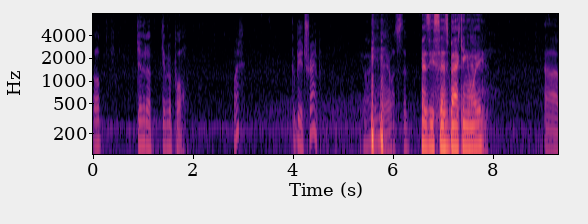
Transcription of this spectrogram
Well, give it a give it a pull. What? Could be a trap. You are in there. What's the? as he says, backing away. Uh,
